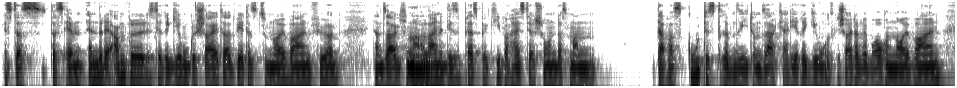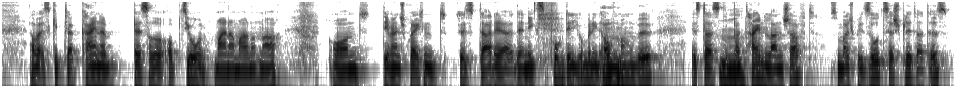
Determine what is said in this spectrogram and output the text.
ist das das Ende der Ampel, ist die Regierung gescheitert, wird es zu Neuwahlen führen, dann sage ich immer, Mhm. alleine diese Perspektive heißt ja schon, dass man da was Gutes drin sieht und sagt, ja, die Regierung ist gescheitert, wir brauchen Neuwahlen, aber es gibt ja keine bessere Option, meiner Meinung nach. Und dementsprechend ist da der, der nächste Punkt, den ich Mhm. unbedingt aufmachen will, ist, dass die Parteienlandschaft zum Beispiel so zersplittert ist,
